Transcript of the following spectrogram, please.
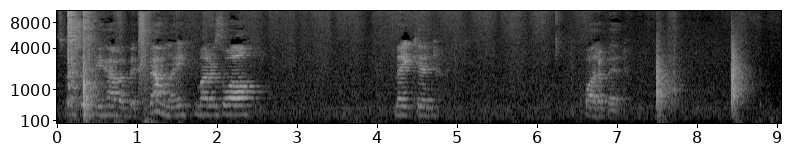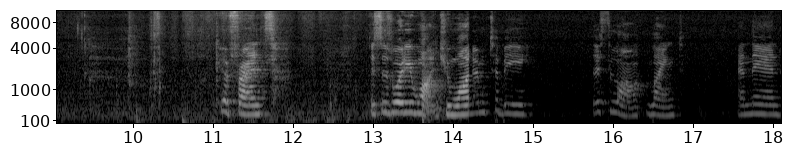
especially if you have a big family, might as well make it quite a bit. Okay, friends, this is what you want. You want them to be this long length, and then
